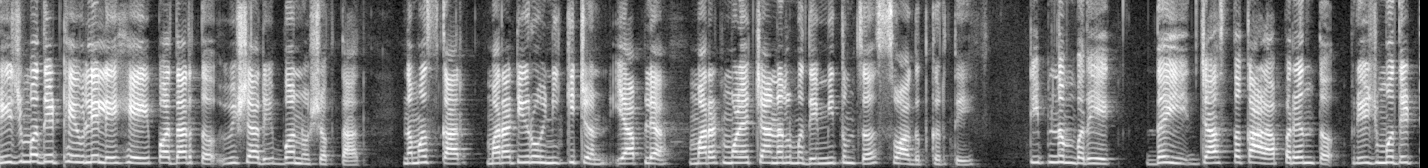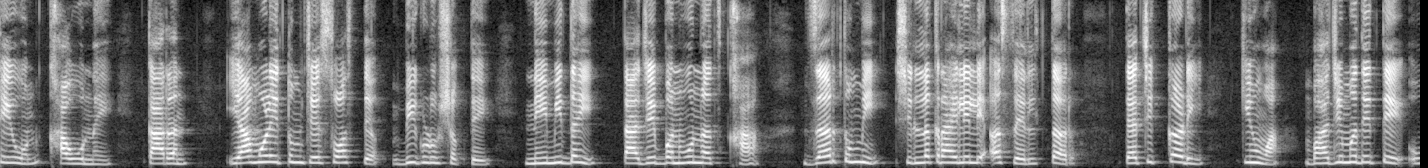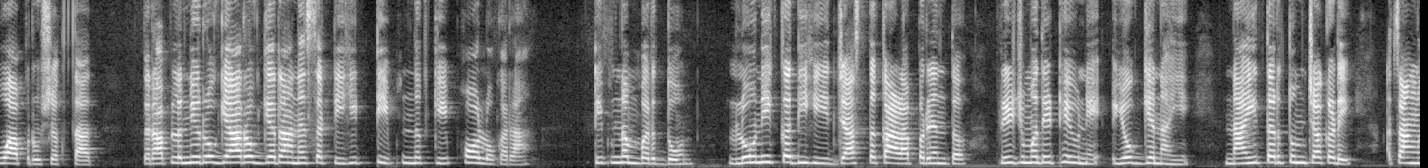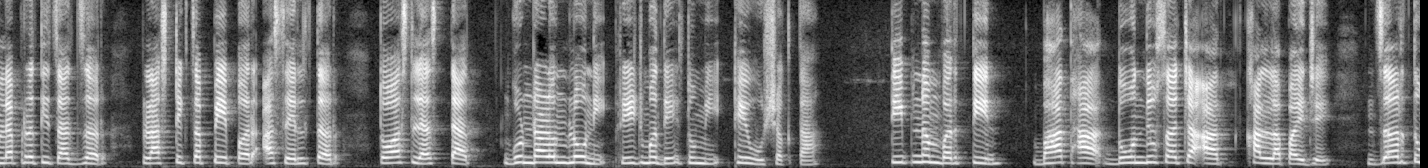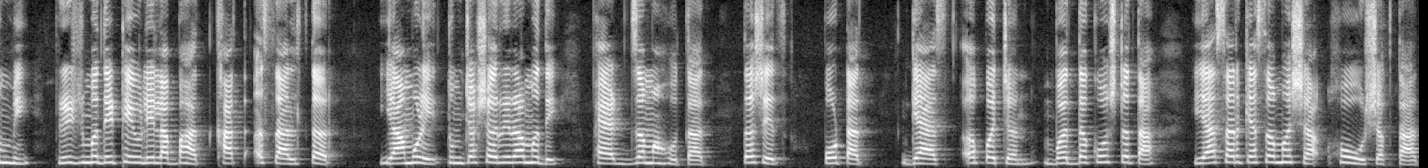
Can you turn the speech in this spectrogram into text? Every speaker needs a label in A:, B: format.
A: फ्रीजमध्ये ठेवलेले हे पदार्थ विषारी बनू शकतात. नमस्कार मराठी रोहिणी किचन या आपल्या मराठमोळ्या चॅनलमध्ये मी तुमचं स्वागत करते. टिप नंबर एक दही जास्त काळापर्यंत फ्रीजमध्ये ठेवून खाऊ नये कारण यामुळे तुमचे स्वास्थ्य बिघडू शकते. नेहमी दही ताजे बनवूनच खा. जर तुम्ही शिल्लक राहिलेले असेल तर त्याची कढी किंवा भाजीमध्ये ते वापरू शकतात. तर आपलं निरोगी आरोग्य राहण्यासाठी ही टीप नक्की फॉलो करा. टीप नंबर दोन लोणी कधीही जास्त काळापर्यंत फ्रीजमध्ये ठेवणे योग्य नाही. नाहीतर तुमच्याकडे चांगल्या प्रतीचा जर प्लास्टिकचा पेपर असेल तर तो असल्यास त्यात गुंडाळून लोणी फ्रीजमध्ये तुम्ही ठेवू शकता. टीप नंबर तीन भात हा दोन दिवसाच्या आत खाल्ला पाहिजे. जर तुम्ही फ्रीजमध्ये ठेवलेला भात खात असाल तर यामुळे तुमच्या शरीरामध्ये फॅट जमा होतात. तसेच पोटात गॅस अपचन बद्धकोष्ठता यासारख्या समस्या होऊ शकतात.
